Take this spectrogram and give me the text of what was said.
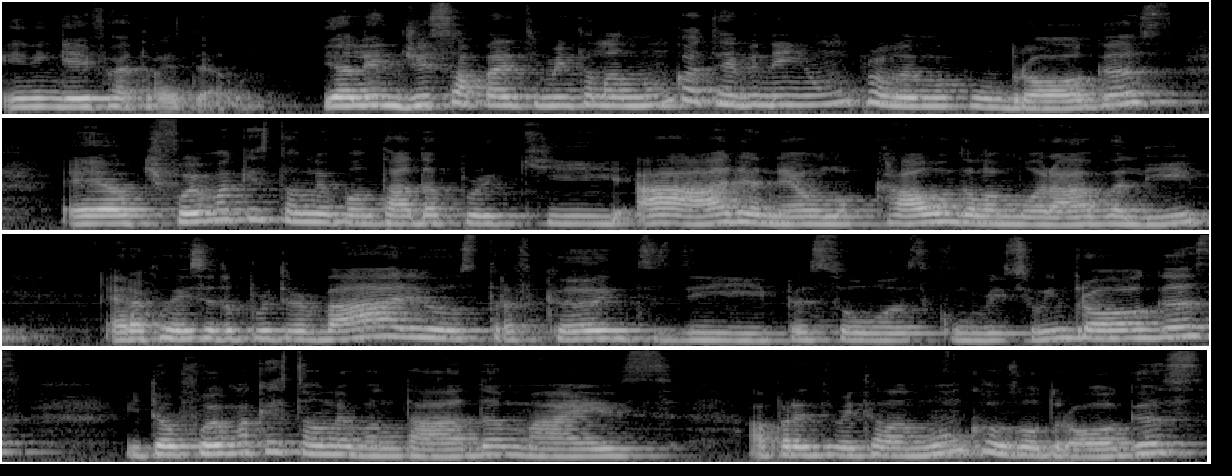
e ninguém foi atrás dela. E além disso, aparentemente ela nunca teve nenhum problema com drogas, é, o que foi uma questão levantada porque a área, né, o local onde ela morava ali, era conhecido por ter vários traficantes e pessoas com vício em drogas. Então foi uma questão levantada, mas aparentemente ela nunca usou drogas.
